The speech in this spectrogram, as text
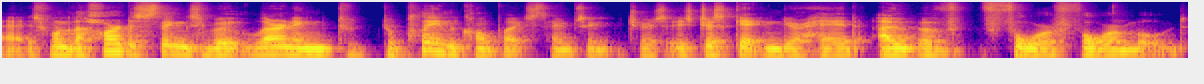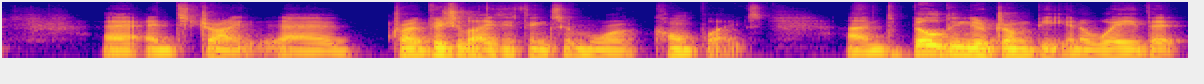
Uh, it's one of the hardest things about learning to, to play in complex time signatures is just getting your head out of 4-4 mode uh, and to try uh, try visualizing things that are more complex and building your drum beat in a way that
